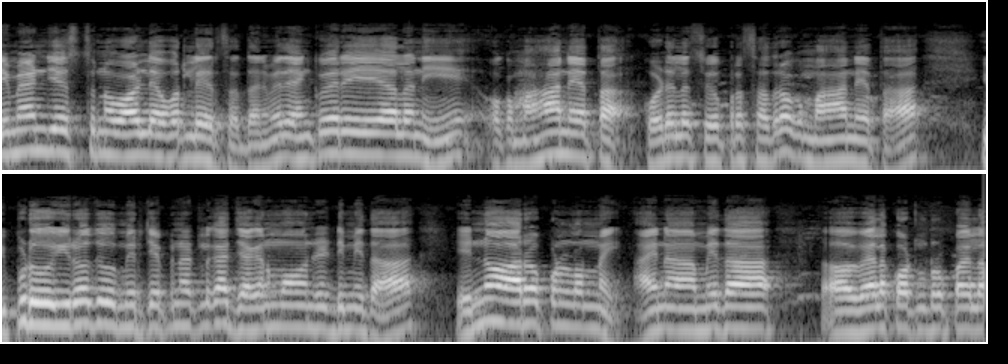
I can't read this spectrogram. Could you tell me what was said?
డిమాండ్ చేస్తున్న వాళ్ళు ఎవరు లేరు సార్. దాని మీద ఎంక్వైరీ చేయాలని ఒక మహానేత కోడెల శివప్రసాదరావు ఒక మహానేత. ఇప్పుడు ఈరోజు మీరు చెప్పినట్లుగా జగన్మోహన్ రెడ్డి మీద ఎన్నో ఆరోపణలు ఉన్నాయి. ఆయన మీద వేల కోట్ల రూపాయల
